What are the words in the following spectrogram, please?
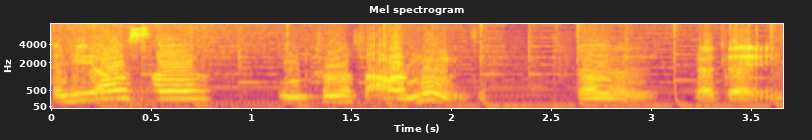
And it also improves our mood during the day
